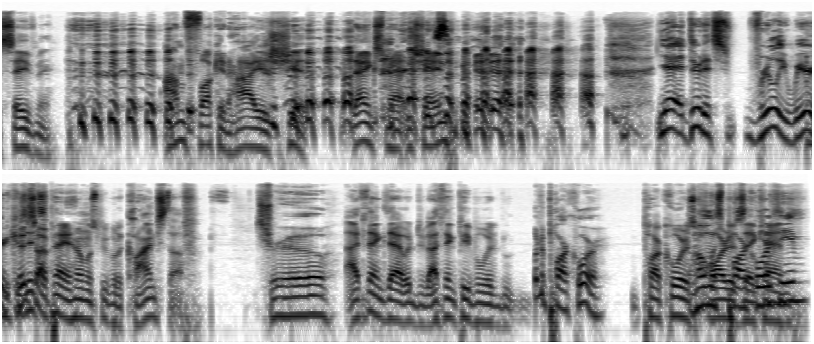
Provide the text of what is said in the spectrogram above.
Podcast. save me. I'm fucking high as shit. Thanks, Matt and Shane. Yeah, dude, it's really weird. we 'cause could it's- start paying homeless people to climb stuff. True. I think that would. I think people would What a parkour. parkour as Homeless hard as they parkour can. team.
